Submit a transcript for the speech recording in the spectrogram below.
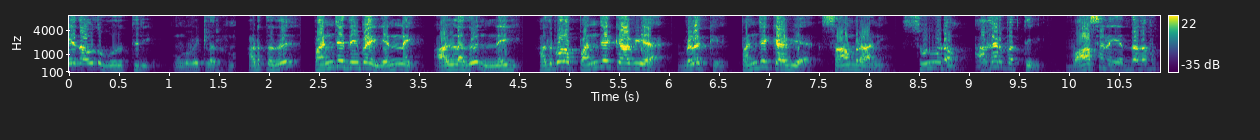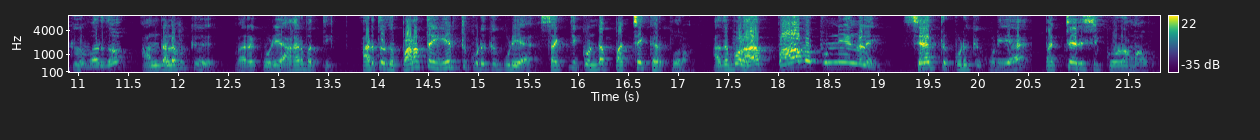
ஏதாவது ஒரு திரி உங்க வீட்டுல இருக்கணும். அடுத்தது பஞ்சதீப எண்ணெய் அல்லது நெய். அதுபோல பஞ்சகாவிய விளக்கு பஞ்சகாவிய சாம்பிராணி சூடம் அகர்பத்தி. வாசனை எந்த அளவுக்கு வருதோ அந்த அளவுக்கு வரக்கூடிய அகர்பத்தி. அடுத்தது பணத்தை ஈர்த்து கொடுக்கக்கூடிய சக்தி கொண்ட பச்சை கற்பூரம். அதுபோல பாவ புண்ணியங்களை சேர்த்து கொடுக்கக்கூடிய பச்சரிசி கோலமாகும்.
